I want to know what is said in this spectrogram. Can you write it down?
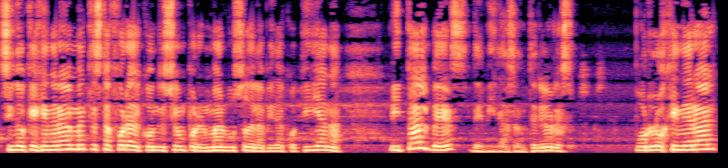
sino que generalmente está fuera de condición por el mal uso de la vida cotidiana y tal vez de vidas anteriores. Por lo general,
